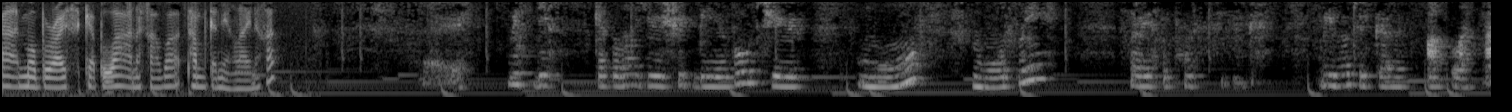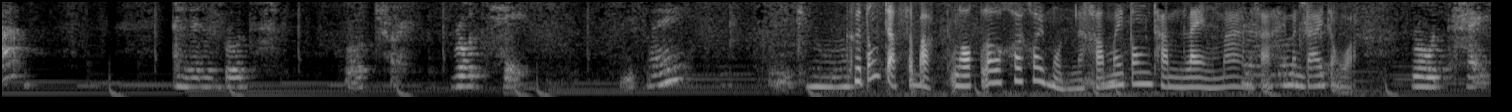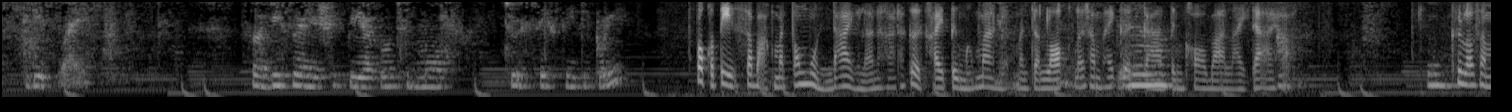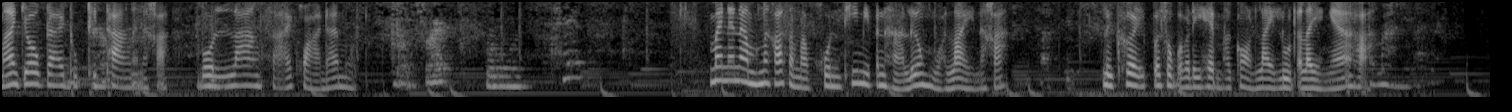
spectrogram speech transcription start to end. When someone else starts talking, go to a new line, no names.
การ mobilize scapula นะคะว่าทำกันอย่างไรนะคะ
So with this scapula, you should be able to move smoothly. So you're supposed to be able to go up like that, and then rotate, rotate, rotate this way. So you can move.
คือต้องจับสะบักล็อกแล้วก็ค่อยๆ หมุนนะคะ ไม่ต้องทำแรงมากนะคะ ให้มันได้จังหวะ
rotate this way. So this way you should be able to move to 60 degree.
ปกติสะบักมันต้องหมุนได้อยู่แล้วนะคะ ถ้าเกิดใครตึงมากๆเนี่ยมันจะล็อกแล้วทำให้เกิดการตึงคอบาไหลได้ค่ะ คือเราสามารถโยกได้ทุกทิศทางเลยนะคะ บนล่างซ้ายขวาได้หมด
That's right. Rotate.
ไม่แนะนำนะคะสำหรับคนที่มีปัญหาเรื่องหัวไหล่นะคะ
That's it.
หรือเคยประสบอุบัติเหตุมาก่อนไหล่หลุดอะไรอย่างเงี้ยค่ะ
ประมาณ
